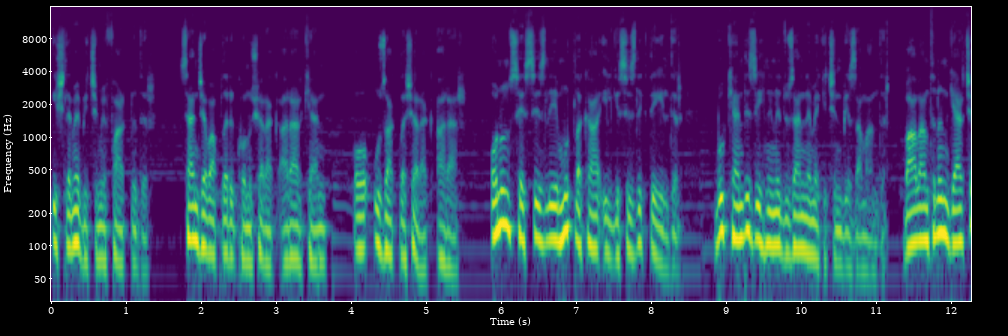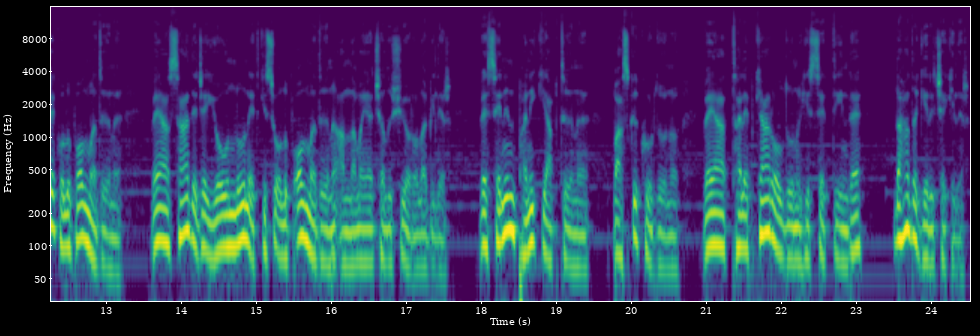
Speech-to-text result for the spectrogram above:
işleme biçimi farklıdır. Sen cevapları konuşarak ararken, o uzaklaşarak arar. Onun sessizliği mutlaka ilgisizlik değildir. Bu kendi zihnini düzenlemek için bir zamandır. Bağlantının gerçek olup olmadığını veya sadece yoğunluğun etkisi olup olmadığını anlamaya çalışıyor olabilir. Ve senin panik yaptığını, baskı kurduğunu veya talepkar olduğunu hissettiğinde daha da geri çekilir.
